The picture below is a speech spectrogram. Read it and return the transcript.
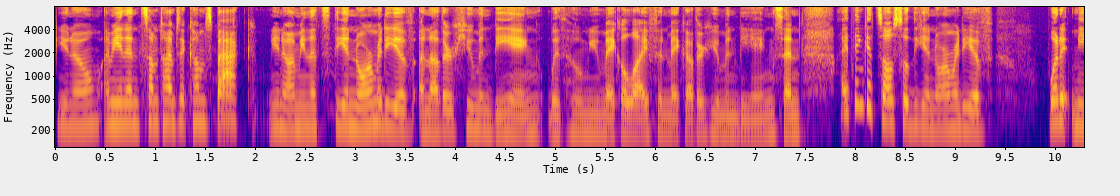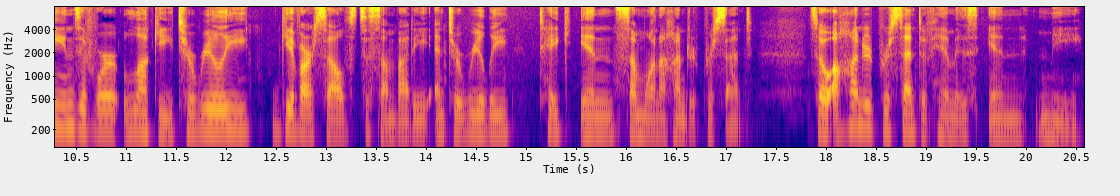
you know? I mean, and sometimes it comes back, you know? I mean, it's the enormity of another human being with whom you make a life and make other human beings. And I think it's also the enormity of what it means if we're lucky to really give ourselves to somebody and to really take in someone 100%. So 100% of him is in me.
